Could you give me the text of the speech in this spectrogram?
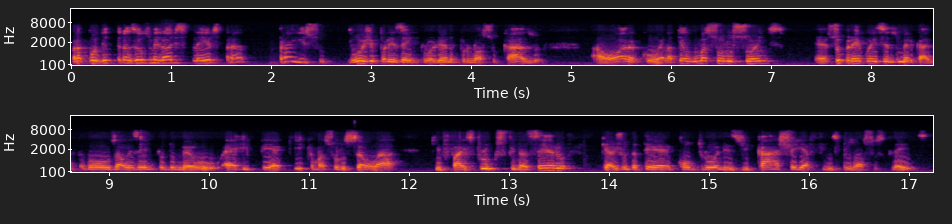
para poder trazer os melhores players para isso. Hoje, por exemplo, olhando para o nosso caso, a Oracle ela tem algumas soluções é, super reconhecidas no mercado. Então, vou usar o exemplo do meu RP aqui, que é uma solução lá que faz fluxo financeiro, que ajuda a ter controles de caixa e afins para os nossos clientes.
